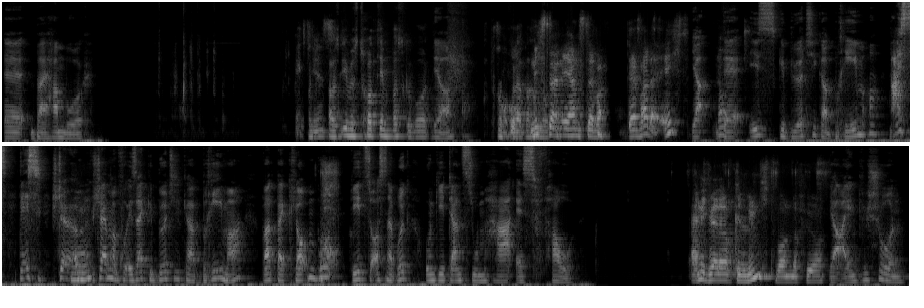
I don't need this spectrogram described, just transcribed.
äh, bei Hamburg. Echt Und jetzt? aus ihm ist trotzdem was geworden. Ja. Bei Nicht sein Ernst, der war, der war da echt? Ja, Ja. der ist gebürtiger Bremer. Was? Ist, stell, Mhm. ähm, stell dir mal vor, ihr seid gebürtiger Bremer, wart bei Kloppenburg, geht zu Osnabrück und geht dann zum HSV. Eigentlich wäre der doch gelyncht worden dafür. Ja, eigentlich schon.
